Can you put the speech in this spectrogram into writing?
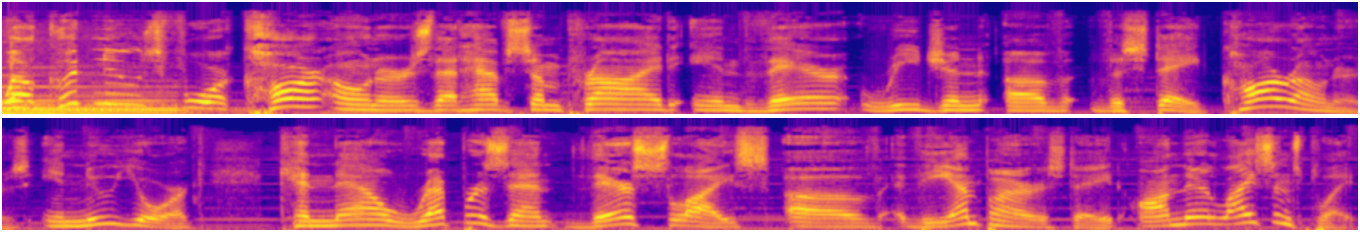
Well, good news for car owners that have some pride in their region of the state. Car owners in New York can now represent their slice of the Empire State on their license plate.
